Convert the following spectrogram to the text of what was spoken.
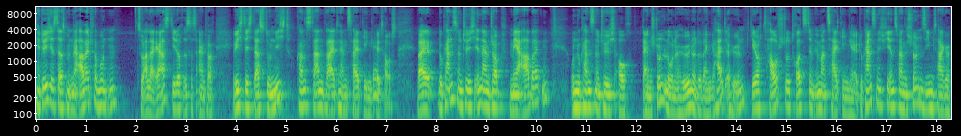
Natürlich ist das mit mehr Arbeit verbunden, zuallererst, jedoch ist es einfach wichtig, dass du nicht konstant weiterhin Zeit gegen Geld tauschst, weil du kannst natürlich in deinem Job mehr arbeiten und du kannst natürlich auch deinen Stundenlohn erhöhen oder dein Gehalt erhöhen, jedoch tauschst du trotzdem immer Zeit gegen Geld. Du kannst nicht 24 Stunden, sieben Tage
